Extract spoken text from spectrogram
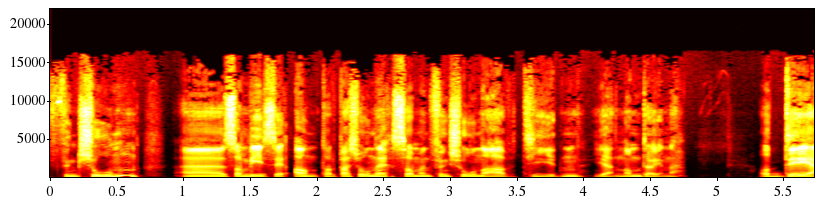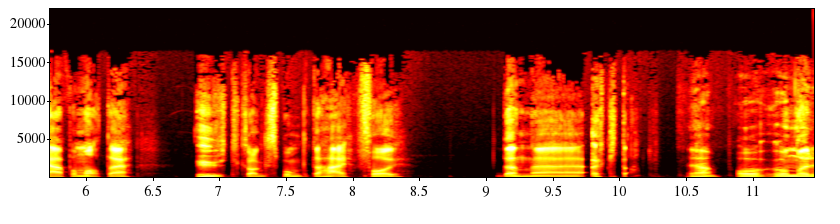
funksjonen, eh, som viser antall personer som en funksjon av tiden gjennom døgnet. Og det er på en måte utgangspunktet her for denne økta. Ja, og, og når,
